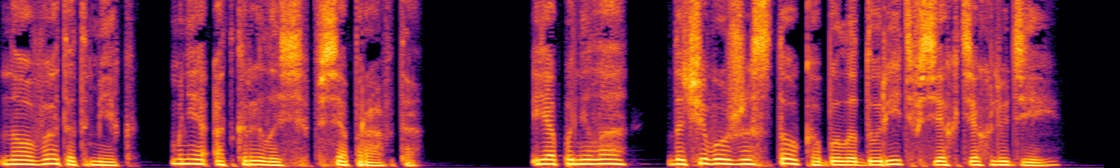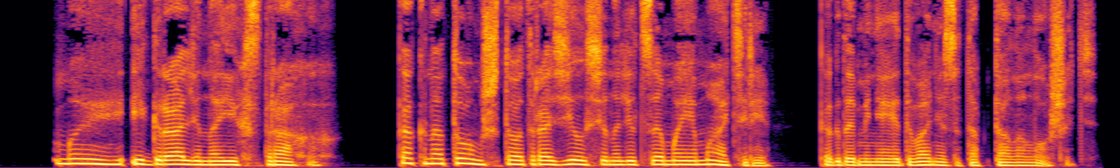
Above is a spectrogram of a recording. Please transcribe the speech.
Но в этот миг мне открылась вся правда. Я поняла, до чего жестоко было дурить всех тех людей. Мы играли на их страхах, как на том, что отразился на лице моей матери, когда меня едва не затоптала лошадь.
